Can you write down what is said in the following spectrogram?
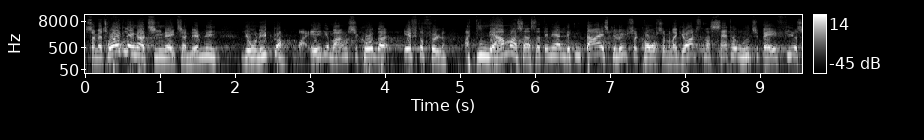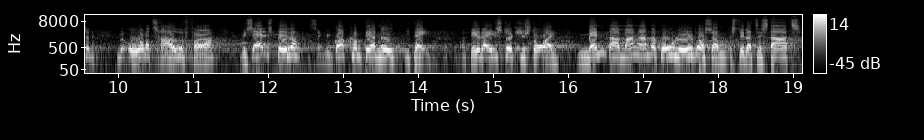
som jeg tror ikke længere er teenager, nemlig Jon Ibler var ikke mange sekunder efterfølgende, og de nærmer sig altså den her legendariske løbsrekord, som Henrik Jørgensen har sat herude tilbage i 80'erne med 38-40. Hvis alt spiller, så kan vi godt komme derned i dag. Og det er jo et stykke historie. Men der er mange andre gode løbere, som stiller til start.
